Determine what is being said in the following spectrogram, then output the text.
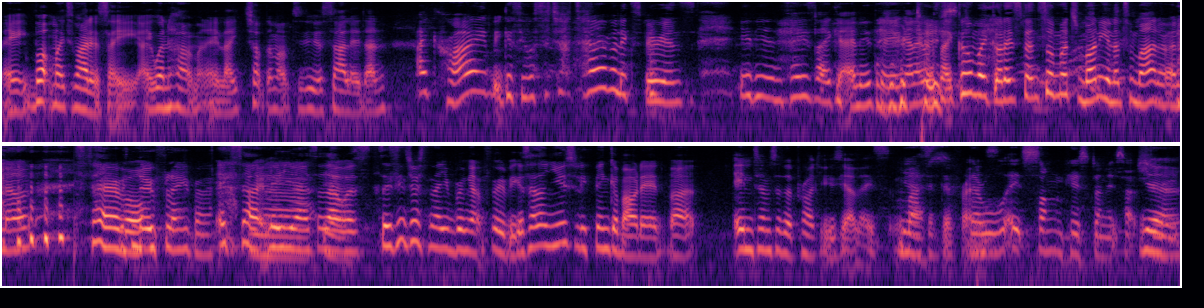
I bought my tomatoes. I, I went home and I like chopped them up to do a salad and I cried because it was such a terrible experience. It didn't taste like anything, and I was like, "Oh my god, I spent so much money on a tomato, and now it's terrible." With no flavour. Exactly. Yeah. yeah so yes. that was. So it's interesting that you bring up food because I don't usually think about it, but in terms of the produce, yeah, there's yes, massive difference. They're all it's sun kissed and it's actually yeah.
